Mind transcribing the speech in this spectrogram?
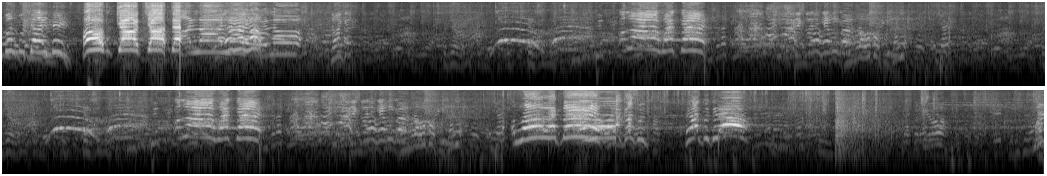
والمجاهدين هم كان جاهد الله الله الله الله أكبر! الله أكبر! الله اكبر الله اكبر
